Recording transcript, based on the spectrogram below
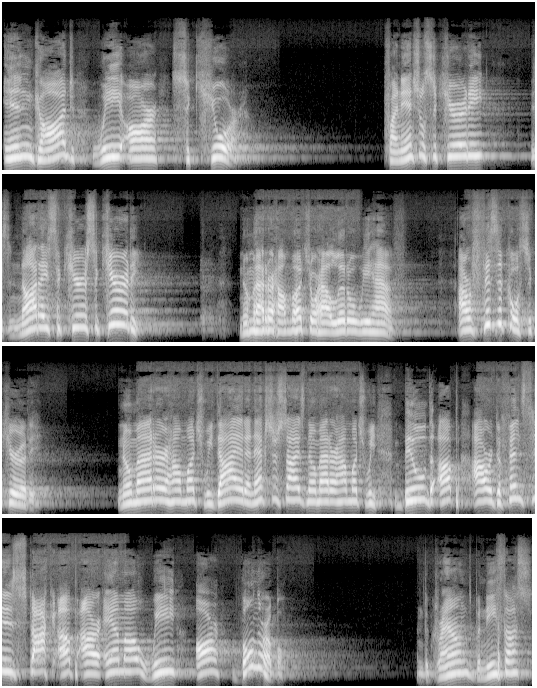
In God, we are secure. Financial security is not a secure security, no matter how much or how little we have. Our physical security, no matter how much we diet and exercise, no matter how much we build up our defenses, stock up our ammo, we are vulnerable. And the ground beneath us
